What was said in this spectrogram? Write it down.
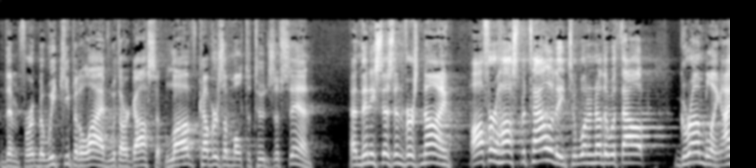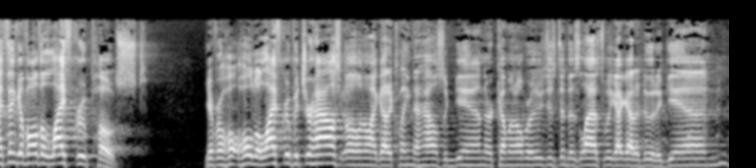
them for it, but we keep it alive with our gossip. Love covers a multitudes of sin. And then he says in verse 9, offer hospitality to one another without grumbling. I think of all the life group hosts. You ever hold a life group at your house? Oh, no, I got to clean the house again. They're coming over. We just did this last week. I got to do it again.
